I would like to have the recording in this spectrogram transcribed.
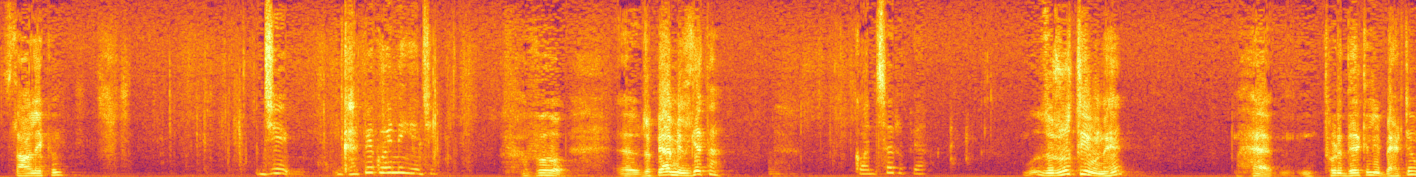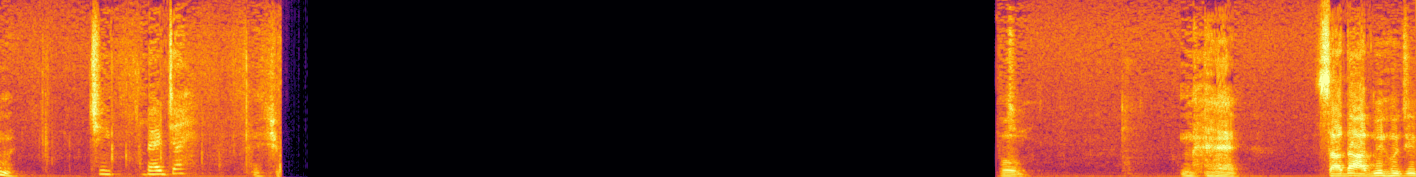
السلام علیکم۔ جی گھر پہ کوئی نہیں ہے جی۔ وہ روپیہ مل گیا تھا؟ کون سا روپیہ؟ وہ ضرورت تھی انہیں۔ ہے تھوڑی دیر کے لیے بیٹھ جاؤں میں۔ جی بیٹھ جائیں۔ وہ جی۔ میں سادہ آدمی ہوں جی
